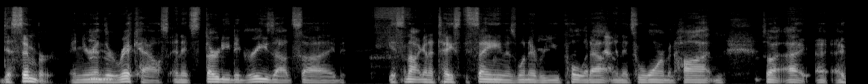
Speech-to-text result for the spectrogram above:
December and you're mm-hmm. in the mm-hmm. rick house and it's 30 degrees outside, it's not going to taste the same as whenever you pull it out and it's warm and hot. And so I, I,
